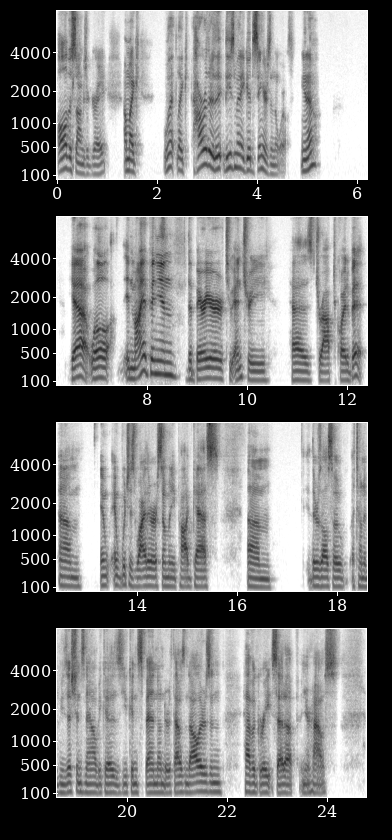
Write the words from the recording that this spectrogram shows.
All the songs are great. I'm like, what? Like, how are there th- these many good singers in the world? You know? Yeah, well, in my opinion, the barrier to entry has dropped quite a bit, um, and, and which is why there are so many podcasts. Um, there's also a ton of musicians now because you can spend under a thousand dollars and have a great setup in your house.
